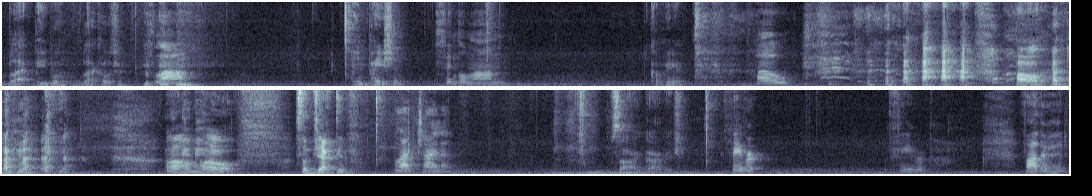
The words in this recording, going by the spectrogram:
Black people. Black culture. Flaw. Impatient. Single mom. Come here. Ho. Ho. um, ho. Subjective. Blac Chyna. Sorry, garbage. Favorite. Favorite. Fatherhood.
